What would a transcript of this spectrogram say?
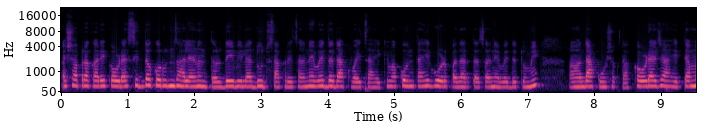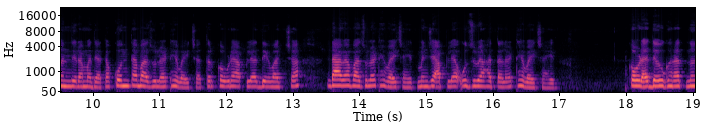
अशा प्रकारे कवड्या सिद्ध करून झाल्यानंतर देवीला दूध साखरेचा नैवेद्य दाखवायचा आहे किंवा कोणताही गोड पदार्थाचा नैवेद्य तुम्ही दाखवू शकता. कवड्या ज्या आहेत त्या मंदिरामध्ये आता कोणत्या बाजूला ठेवायच्या? तर कवड्या आपल्या देवाच्या डाव्या बाजूला ठेवायच्या आहेत म्हणजे आपल्या उजव्या हाताला ठेवायच्या आहेत. कवड्या देवघरात न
